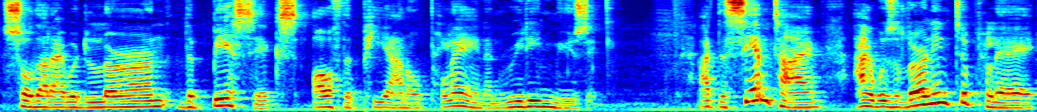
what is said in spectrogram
so that I would learn the basics of the piano playing and reading music. At the same time, I was learning to play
